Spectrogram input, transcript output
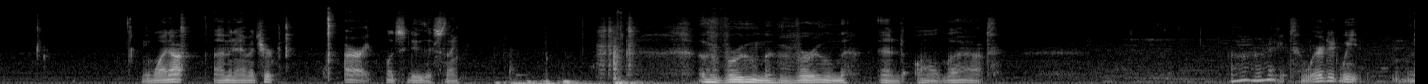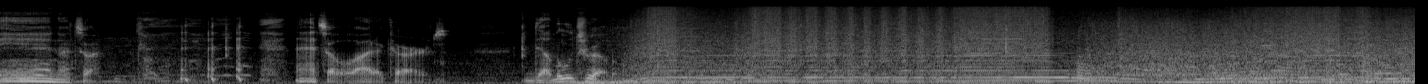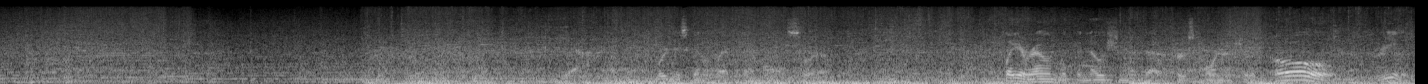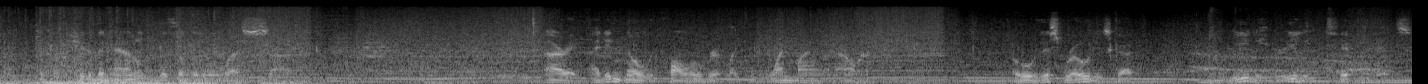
I mean why not? I'm an amateur. Alright let's do this thing. Vroom vroom and all that. Alright where did we man that's a that's a lot of cars. Double trouble just going to let them all sort of play around with the notion of that first corner should have, oh, really? Should have been handled with a little less, uh, Alright, I didn't know it would fall over at like one mile an hour. Oh, this road has got really, really tippy bits.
